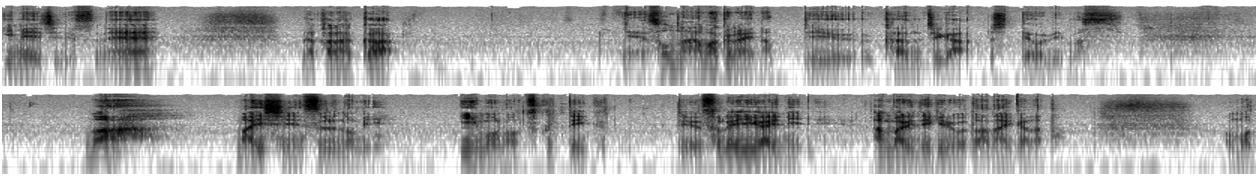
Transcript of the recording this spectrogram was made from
イメージですね。なかなか、ね、そんな甘くないなっていう感じがしております。まあ邁進するのみいいものを作っていくっていうそれ以外にあんまりできることはないかなと思っ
